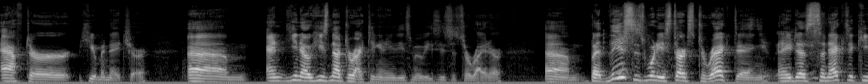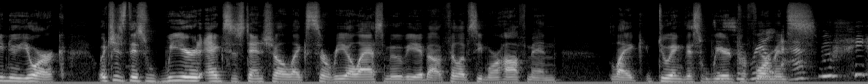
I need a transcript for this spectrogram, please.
After Human Nature, um, and you know he's not directing any of these movies; he's just a writer. Um, but this is when he starts directing, and he does Synecdoche, New York, which is this weird existential, like surreal ass movie about Philip Seymour Hoffman, like doing this weird performance. ass movie.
